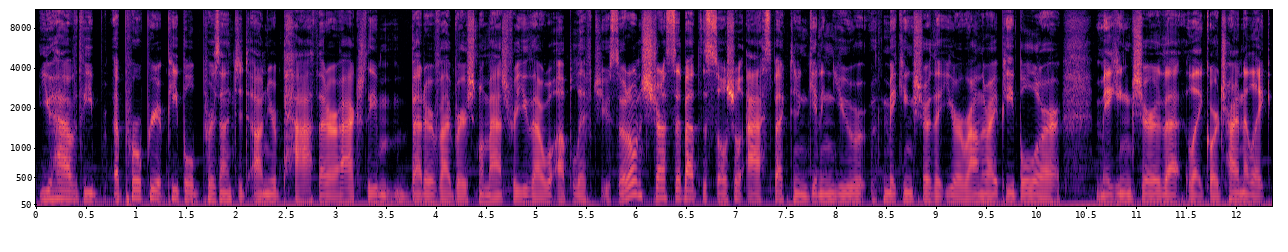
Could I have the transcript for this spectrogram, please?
you have the appropriate people presented on your path that are actually better vibrational match for you that will uplift you. So don't stress about the social aspect and getting you making sure that you're around the right people or making sure that like or trying to like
